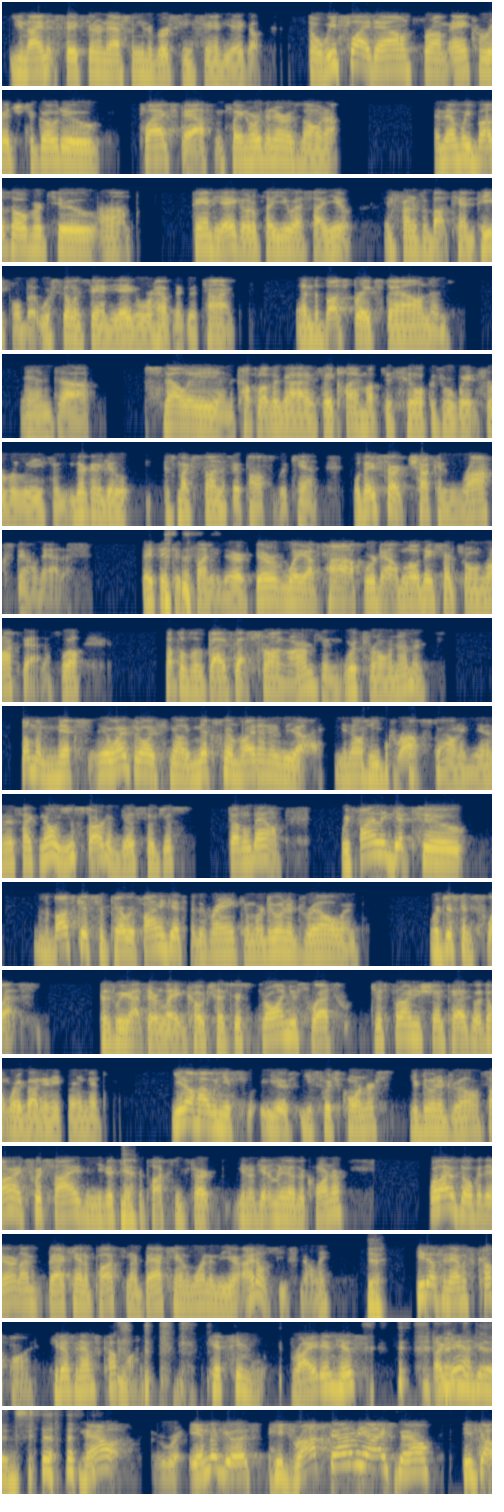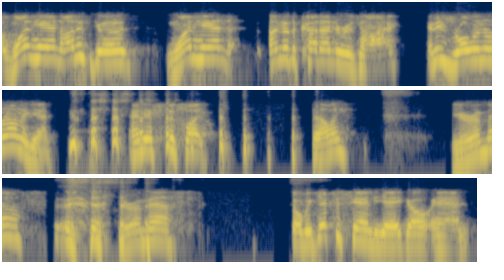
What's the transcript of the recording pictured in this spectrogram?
United States International University in San Diego. So we fly down from Anchorage to go to Flagstaff and play Northern Arizona, and then we buzz over to um, San Diego to play USIU in front of about 10 people, but we're still in San Diego. We're having a good time. And the bus breaks down and, and, uh, Snelly and a couple other guys, they climb up this hill because we're waiting for relief and they're going to get as much sun as they possibly can. Well, they start chucking rocks down at us. They think it's funny. They're, they're way up top. We're down below. They start throwing rocks at us. Well, a couple of those guys got strong arms and we're throwing them and someone nicks, why is it always Snelly? Nicks him right under the eye. You know, he drops down again. It's like, no, you started this. So just settle down. We finally get to the bus gets prepared. We finally get to the rink and we're doing a drill and we're just in sweats because we got there late. And coach says, just throw on your sweats, just put on your shin pads. Well, don't worry about anything. And you know how when you you you switch corners, you're doing a drill. It's all right, switch sides, and you just yeah. take the pucks and start you know get them in the other corner. Well, I was over there and I'm backhanding pucks and I backhand one in the air. I don't see Snelly. Yeah. He doesn't have his cup on. He doesn't have his cup on. Hits him right in his again. goods. now in the goods, he drops down the ice. Now he's got one hand on his goods, one hand under the cut under his eye, and he's rolling around again. and it's just like, Snelly, you're a mess. You're a mess. so we get to San Diego, and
